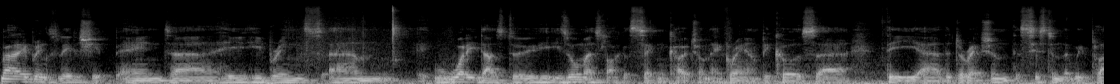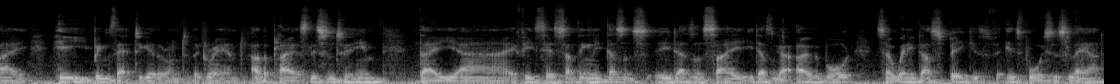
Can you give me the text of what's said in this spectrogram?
Well, he brings leadership and uh, he, he brings um, what he does do, he's almost like a second coach on that ground because uh, the uh, the direction, the system that we play, he brings that together onto the ground. Other players listen to him. They, uh, if he says something and he doesn't, he doesn't say, he doesn't go overboard. So when he does speak, his, his voice is loud,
